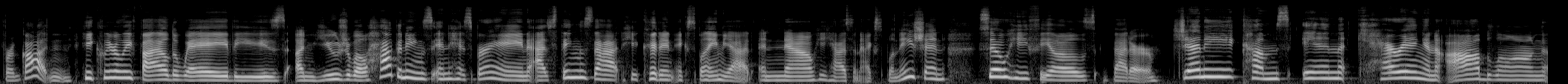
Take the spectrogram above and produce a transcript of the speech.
forgotten. He clearly filed away these unusual happenings in his brain as things that he couldn't explain yet. And now he has an explanation, so he feels better. Jenny comes in carrying an oblong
